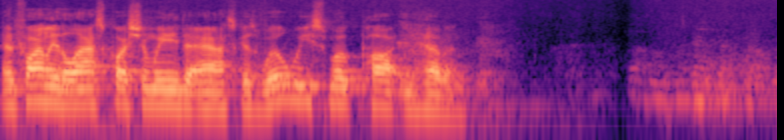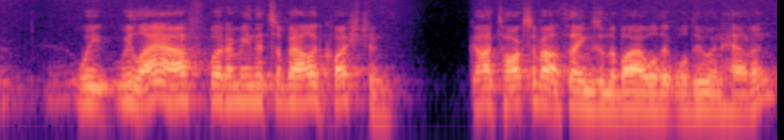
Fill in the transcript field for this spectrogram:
And finally, the last question we need to ask is Will we smoke pot in heaven? We, we laugh, but I mean, it's a valid question. God talks about things in the Bible that we'll do in heaven.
